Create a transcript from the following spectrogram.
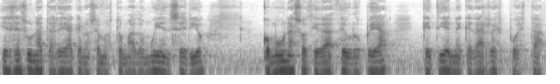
Y esa es una tarea que nos hemos tomado muy en serio como una sociedad europea que tiene que dar respuesta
